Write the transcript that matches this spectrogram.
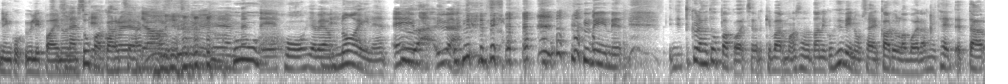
niin kuin ylipainoinen Siis joka tupakoitsija, Joo, niin. Huhhuh, ja vielä on nainen. Ei, Yök. yö. niin, niin. Kyllähän tupakoitsijoillekin varmaan sanotaan niin kuin hyvin usein kadulla voidaan että hei, että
